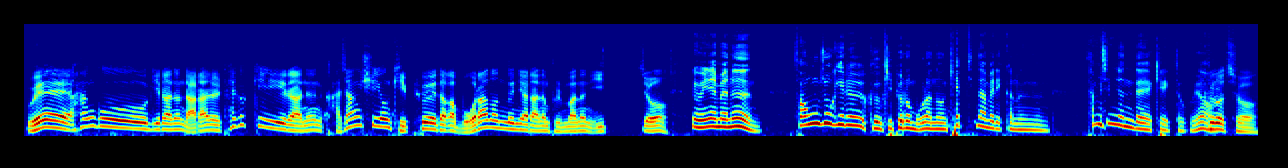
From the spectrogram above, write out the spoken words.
왜 한국이라는 나라를 태극기라는 가장 쉬운 기표에다가 몰아넣느냐라는 불만은 있죠. 왜냐면은 성조기를 그 기표로 몰아넣은 캡틴 아메리카는 30년대 캐릭터고요. 그렇죠.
